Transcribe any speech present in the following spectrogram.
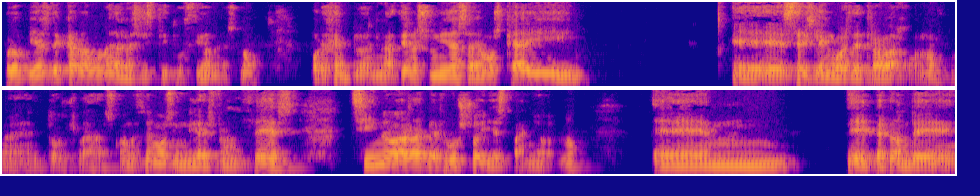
propias de cada una de las instituciones, ¿no? Por ejemplo, en Naciones Unidas sabemos que hay eh, seis lenguas de trabajo, ¿no? Eh, todos las conocemos, inglés, francés, chino, árabe, ruso y español, ¿no? Em, perdón, de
